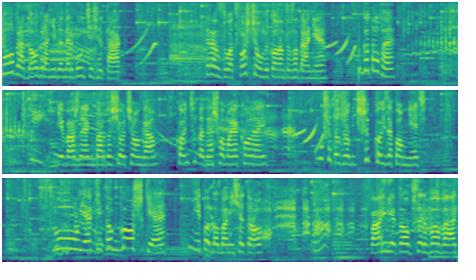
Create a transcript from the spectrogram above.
Dobra, dobra, nie denerwujcie się tak. Teraz z łatwością wykonam to zadanie. Gotowe. Nieważne jak bardzo się ociągam, w końcu nadeszła moja kolej. Muszę to zrobić szybko i zapomnieć. Fu, jakie to gorzkie! Nie podoba mi się to. Fajnie to obserwować.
